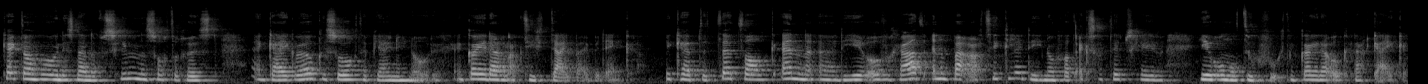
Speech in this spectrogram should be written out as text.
kijk dan gewoon eens naar de verschillende soorten rust en kijk welke soort heb jij nu nodig. En kan je daar een activiteit bij bedenken. Ik heb de TED Talk en, uh, die hierover gaat en een paar artikelen die nog wat extra tips geven hieronder toegevoegd. Dan kan je daar ook naar kijken.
